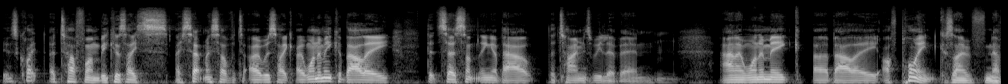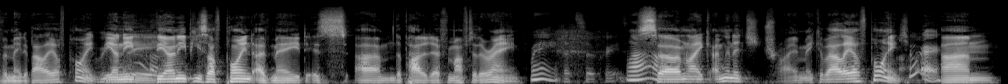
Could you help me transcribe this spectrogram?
it was quite a tough one because I, I set myself, I was like, I want to make a ballet that says something about the times we live in. Mm-hmm. And I want to make a ballet off point because I've never made a ballet off point. Really? The only, the only piece off point I've made is, um, the pas de deux from After the Rain. Right. That's so crazy. Wow. So I'm like, I'm going to try and make a ballet off point. Sure. Um,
